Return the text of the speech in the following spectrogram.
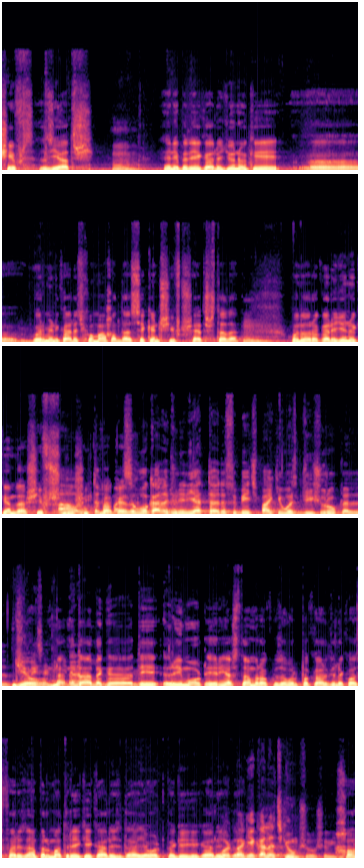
شیفټ زیات شي یعنی په دې کالجونو کې ګورنمنت کالج خو ما خل دا سیکنډ شیفټ شاید شته ده په نورو کالجونو کې هم دا شیفټ شروع شي باقاعده تقریبا څه اوه کاله جونې دي اته د صوبې چې پاکې اوس دوی شروع کړل جی او دا لږ د ریموټ ایریا ستم را کوزول په کار دي لکه اوس فار ایگزامپل ماترې کې کالج دا یا ورپګې کې کالج دا ورپګې کالج کې هم شروع شوی ها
